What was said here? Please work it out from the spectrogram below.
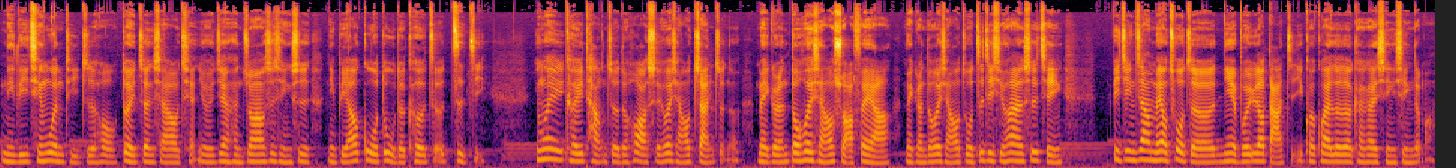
你厘清问题之后，对症下药前，有一件很重要事情是，你不要过度的苛责自己，因为可以躺着的话，谁会想要站着呢？每个人都会想要耍废啊，每个人都会想要做自己喜欢的事情，毕竟这样没有挫折，你也不会遇到打击，快快乐乐、开开心心的嘛。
